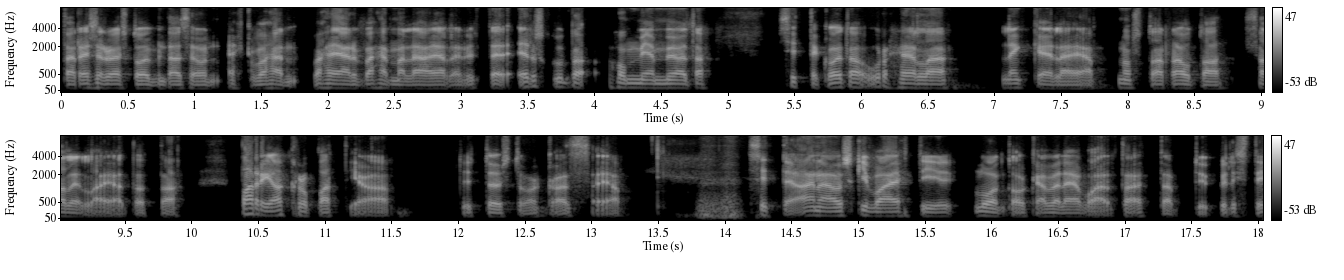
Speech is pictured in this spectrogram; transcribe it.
tai reserviläistoimintaa se on ehkä vähän, vähän jäänyt vähemmälle ajalle nyt eduskuntahommien myötä. Sitten koitaan urheilla, lenkkeillä ja nostaa rautaa salilla ja tota, pari akrobatiaa tyttöystävän kanssa ja sitten aina olisi kiva ehtiä luontoon kävelemään vaeltaa, että tyypillisesti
